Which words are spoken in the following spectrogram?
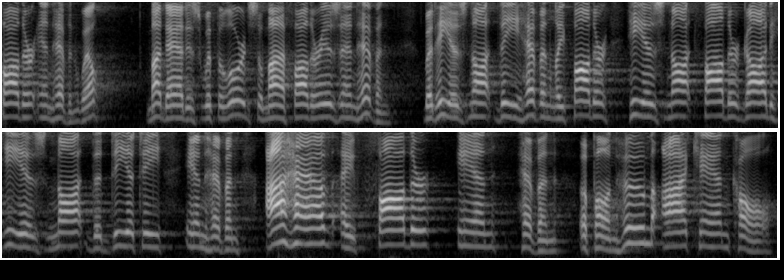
Father in heaven. Well, my dad is with the Lord, so my Father is in heaven. But He is not the Heavenly Father. He is not Father God. He is not the deity in heaven. I have a Father in heaven upon whom I can call.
